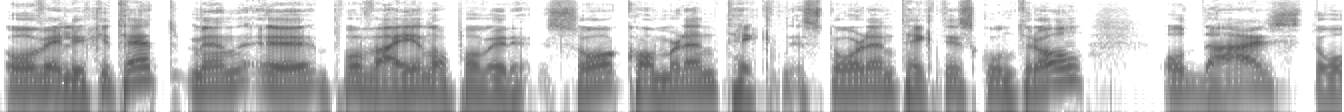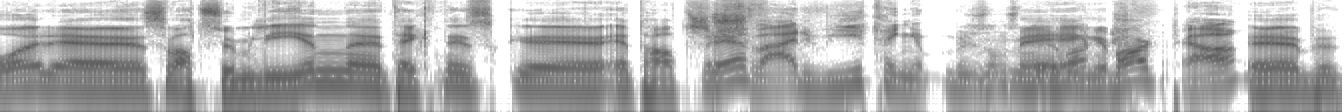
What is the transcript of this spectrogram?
Og vellykkethet, men uh, på veien oppover så kommer det står det en teknisk kontroll, og der står uh, Svatsumlien, eh, teknisk uh, Med etatssjef, svær hvit henge... Sånn med hengebart. Ja. Uh,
